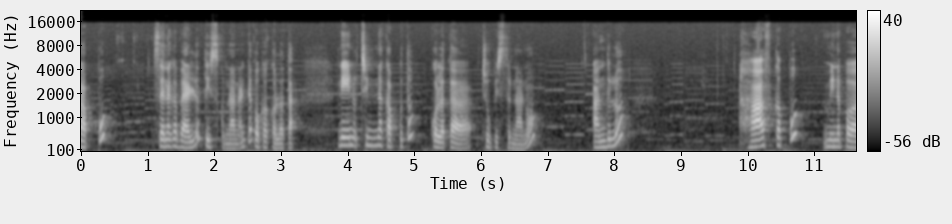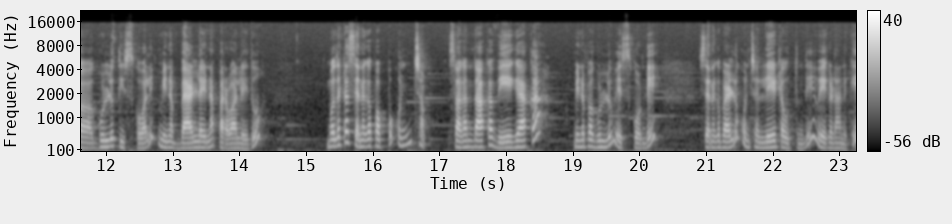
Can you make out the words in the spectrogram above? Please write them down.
కప్పు శనగబ్యాళ్ళు తీసుకున్నాను. అంటే ఒక కొలత. నేను చిన్న కప్పుతో కొలత చూపిస్తున్నాను. అందులో హాఫ్ కప్పు మినప గుళ్ళు తీసుకోవాలి. మినప బ్యాళ్ళైనా పర్వాలేదు. మొదట శనగపప్పు కొంచెం సగం దాకా వేగాక మినపగుళ్ళు వేసుకోండి. శనగబ్యాళ్ళు కొంచెం లేట్ అవుతుంది వేగడానికి.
